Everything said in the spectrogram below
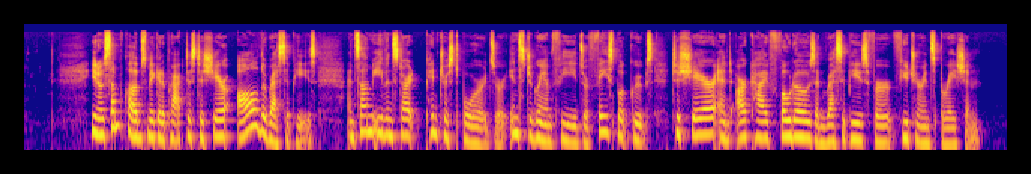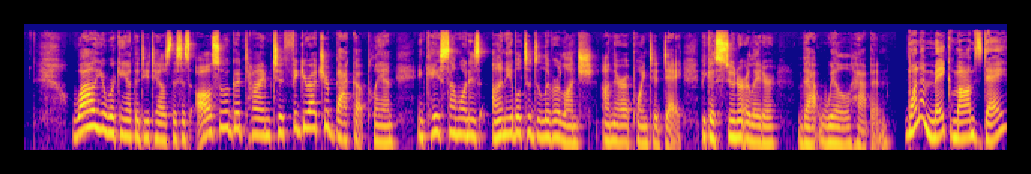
You know, some clubs make it a practice to share all the recipes, and some even start Pinterest boards or Instagram feeds or Facebook groups to share and archive photos and recipes for future inspiration. While you're working out the details, this is also a good time to figure out your backup plan in case someone is unable to deliver lunch on their appointed day, because sooner or later that will happen. Want to make mom's day?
